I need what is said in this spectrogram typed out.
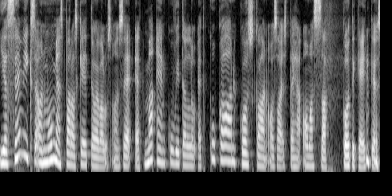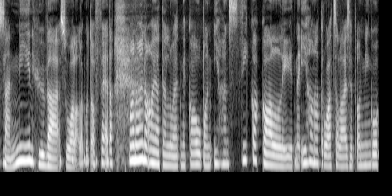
Ja se, miksi on mun mielestä paras keittiöoivallus, on se, että mä en kuvitellut, että kukaan koskaan osaisi tehdä omassa kotikeittiössään niin hyvää suolalakutoffeeta. Mä oon aina ajatellut, että ne kaupan ihan sikakalliit, ne ihanat ruotsalaiset on niinku,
